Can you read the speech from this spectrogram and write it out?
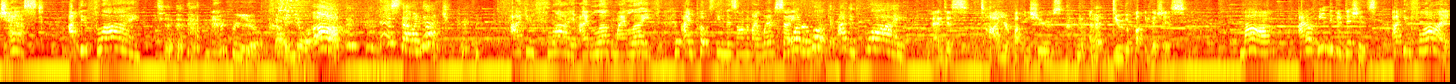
Chest. I can fly. Good for you. Now leave me alone. Ah! You snapped my neck. I can fly. I love my life. I'm posting this onto my website. Water, look, I can fly. Ventus, tie your fucking shoes and then do the fucking dishes. Mom, I don't need to do dishes. I can fly.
